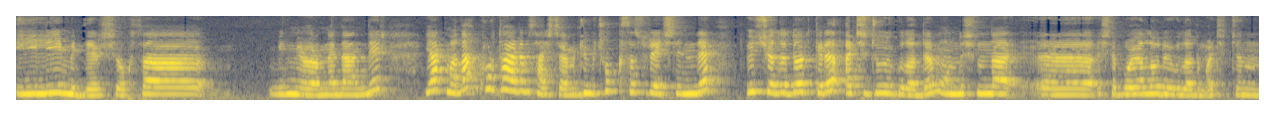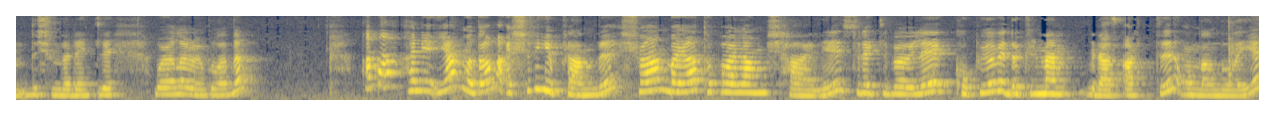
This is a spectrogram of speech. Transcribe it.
iyiliği midir yoksa bilmiyorum nedendir. Yakmadan kurtardım saçlarımı. Çünkü çok kısa süre içinde 3 ya da 4 kere açıcı uyguladım. Onun dışında e, işte boyalar uyguladım. Açıcının dışında renkli boyalar uyguladım. Ama hani yanmadı ama aşırı yıprandı. Şu an bayağı toparlanmış hali. Sürekli böyle kopuyor ve dökülmem biraz arttı ondan dolayı.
